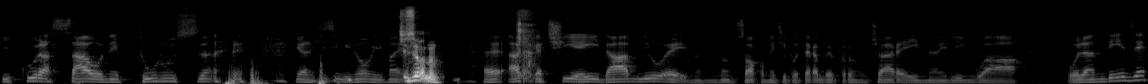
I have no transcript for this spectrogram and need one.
i Curaçao Neptunus, grandissimi nomi, ma ci sono. eh, HCAW e non, non, so come si potrebbe pronunciare in, in lingua olandese.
